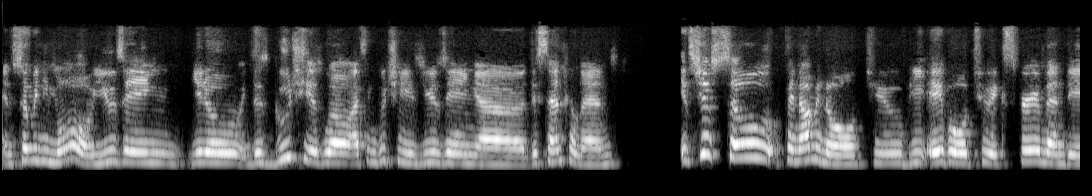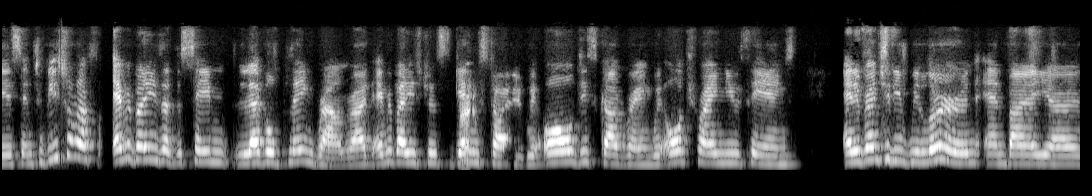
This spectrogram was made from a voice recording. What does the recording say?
and so many more using, you know, this Gucci as well. I think Gucci is using uh, Decentraland it's just so phenomenal to be able to experiment this and to be sort of everybody's at the same level playing ground, right? Everybody's just getting right. started. We're all discovering, we're all trying new things. And eventually we learn, and by uh,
